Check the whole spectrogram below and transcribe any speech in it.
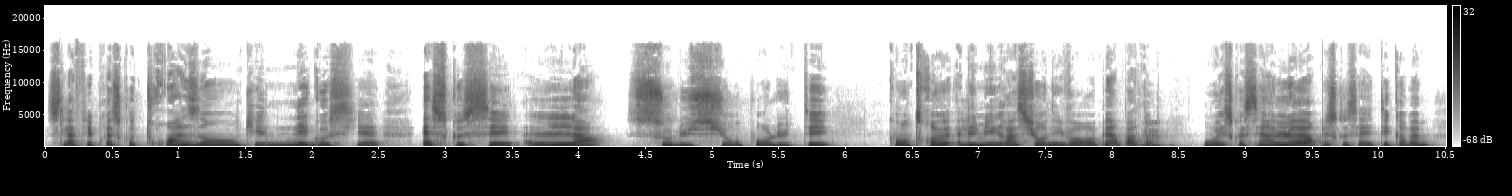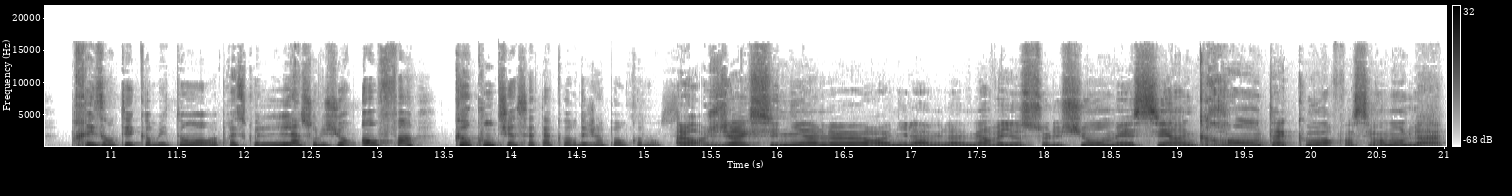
Cela fait presque trois ans qu'ils négociaient. Est-ce que c'est la solution pour lutter contre l'immigration au niveau européen, mm. Ou est-ce que c'est un leurre, puisque ça a été quand même présenté comme étant presque la solution. Enfin, que contient cet accord déjà pour commencer? Alors, je dirais que c'est ni un leurre, ni la, merveilleuse solution, mais c'est un grand accord. Enfin, c'est vraiment de la,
